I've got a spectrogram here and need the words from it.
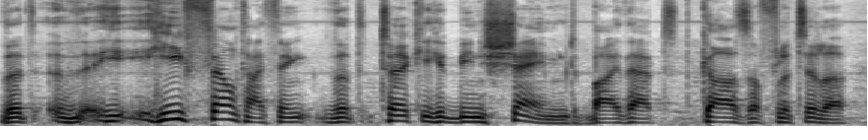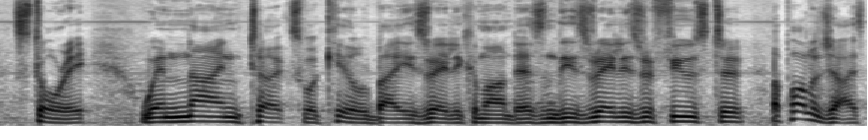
That he, felt, I think, that Turkey had been shamed by that Gaza flotilla story when nine Turks were killed by Israeli commanders and the Israelis refused to apologize.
